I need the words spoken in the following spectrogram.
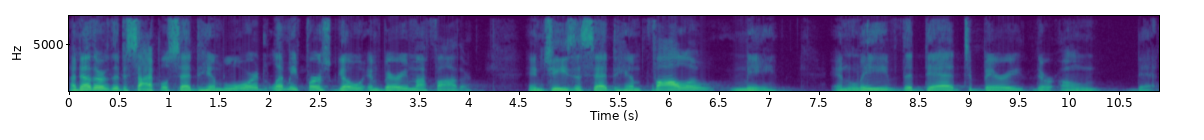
Another of the disciples said to him, Lord, let me first go and bury my father. And Jesus said to him, Follow me and leave the dead to bury their own dead.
